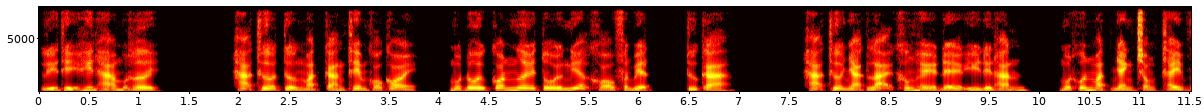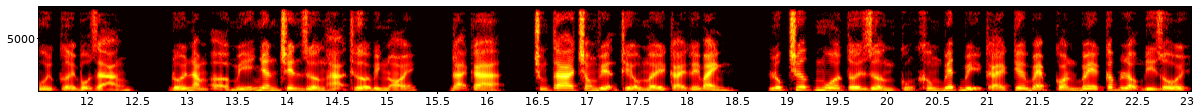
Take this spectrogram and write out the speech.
Lý thị hít hà một hơi. Hạ thừa tường mặt càng thêm khó coi, một đôi con ngươi tối nghĩa khó phân biệt, tứ ca. Hạ thừa nhạc lại không hề để ý đến hắn, một khuôn mặt nhanh chóng thay vui cười bộ dáng, đối nằm ở mỹ nhân trên giường hạ thừa bình nói, đại ca, chúng ta trong viện thiếu mấy cái ghế bành, lúc trước mua tới giường cũng không biết bị cái kia bẹp con bê cấp lộng đi rồi,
